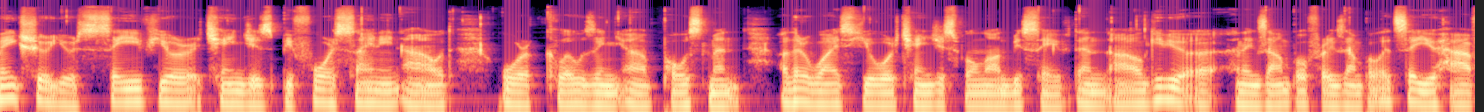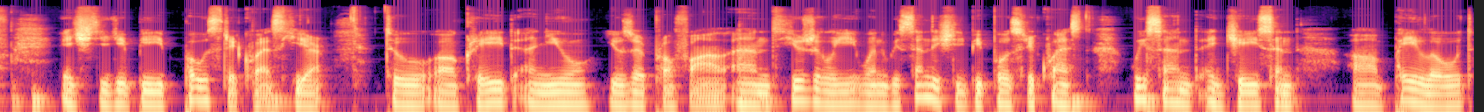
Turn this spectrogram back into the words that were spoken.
make sure you save your changes before signing out or closing uh, Postman. Otherwise, your changes will not be saved. And I'll give you a, uh, an example. For example, let's say you have HTTP post request here to uh, create a new user profile. And usually when we send HTTP post request, we send a JSON uh, payload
